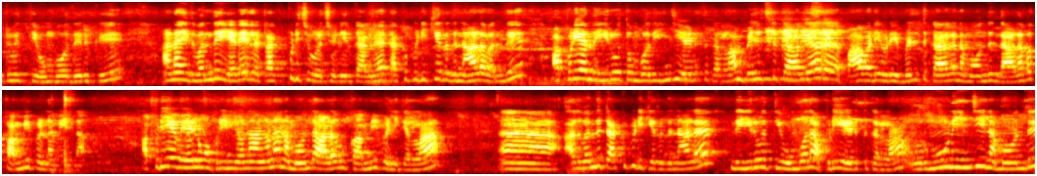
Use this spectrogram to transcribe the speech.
இருபத்தி ஒம்பது இருக்குது ஆனால் இது வந்து இடையில டக் பிடிச்சி விட சொல்லியிருக்காங்க. டக்கு பிடிக்கிறதுனால வந்து அப்படியே அந்த இருபத்தொம்போது இஞ்சி எடுத்துக்கலாம். பெல்ட்டுக்காக பாவாடையுடைய பெல்ட்டுக்காக நம்ம வந்து இந்த அளவை கம்மி பண்ண வேண்டாம். அப்படியே வேணும் அப்படின்னு சொன்னாங்கன்னா நம்ம வந்து அளவு கம்மி பண்ணிக்கலாம். அது வந்து டக்கு பிடிக்கிறதுனால இந்த இருபத்தி ஒம்பது அப்படியே எடுத்துக்கலாம். ஒரு மூணு இஞ்சி நம்ம வந்து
